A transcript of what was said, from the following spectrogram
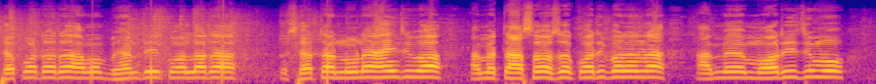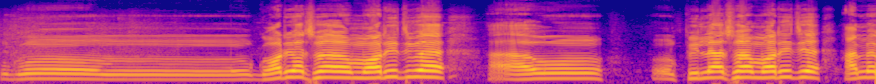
ସେପଟରେ ଆମ ଭେଣ୍ଡି କଲରା ସେଟା ଲୁଣ ହେଇଯିବ ଆମେ ଚାଷବାସ କରିପାରୁନା ଆମେ ମରିଯିବୁ ଗରିବ ଛୁଆ ମରିଯିବେ ଆଉ ପିଲା ଛୁଆ ମରିଛି ଆମେ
